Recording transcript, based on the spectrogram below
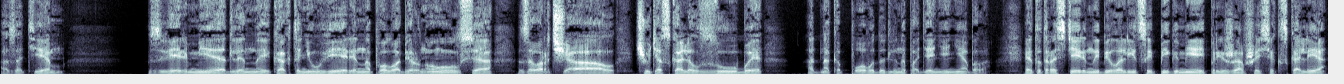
А затем зверь медленно и как-то неуверенно полуобернулся, заворчал, чуть оскалил зубы, однако повода для нападения не было — этот растерянный белолицый пигмей, прижавшийся к скале,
